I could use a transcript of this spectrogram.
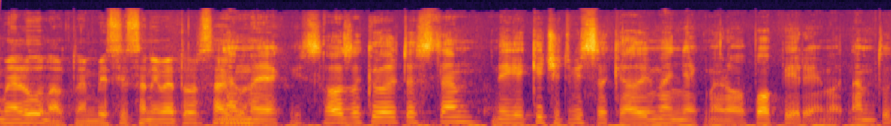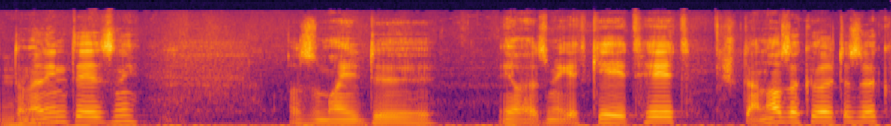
Melónak? Nem mész vissza Németországba? Nem megyek vissza. Hazaköltöztem, még egy kicsit vissza kell, hogy menjek, mert a papírjaimat nem tudtam uh-huh. elintézni. Az majd, ja, az még egy két hét, és utána hazaköltözök.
